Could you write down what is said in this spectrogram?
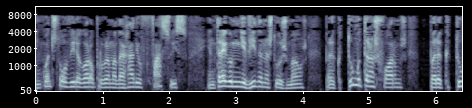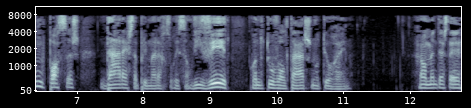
Enquanto estou a ouvir agora o programa da rádio, eu faço isso. Entrego a minha vida nas tuas mãos para que tu me transformes, para que tu me possas dar esta primeira ressurreição. Viver quando tu voltares no teu reino. Realmente esta é,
